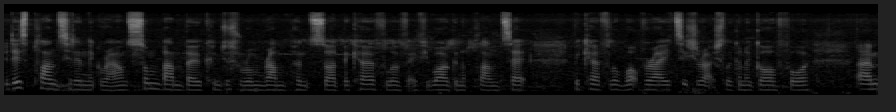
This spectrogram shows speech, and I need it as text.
it is planted in the ground. Some bamboo can just run rampant, so I'd be careful of if you are going to plant it. Be careful of what varieties you're actually going to go for. Um,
